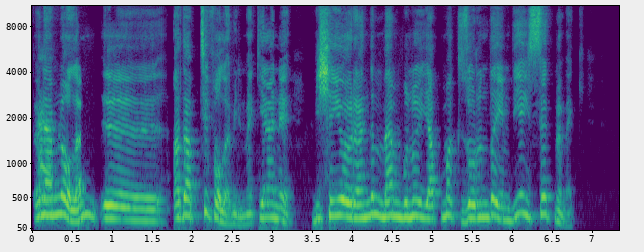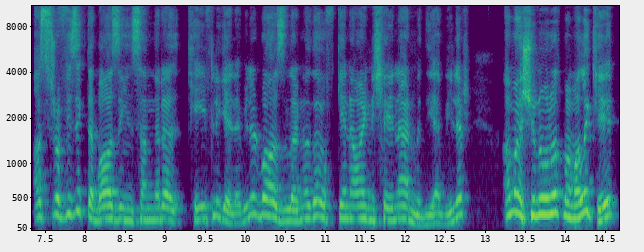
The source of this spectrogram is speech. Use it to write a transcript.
Önemli olan e, adaptif olabilmek. Yani bir şeyi öğrendim ben bunu yapmak zorundayım diye hissetmemek. Astrofizik de bazı insanlara keyifli gelebilir. Bazılarına da of gene aynı şeyler mi diyebilir. Ama şunu unutmamalı ki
